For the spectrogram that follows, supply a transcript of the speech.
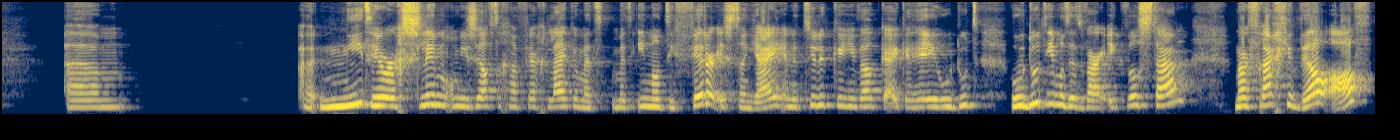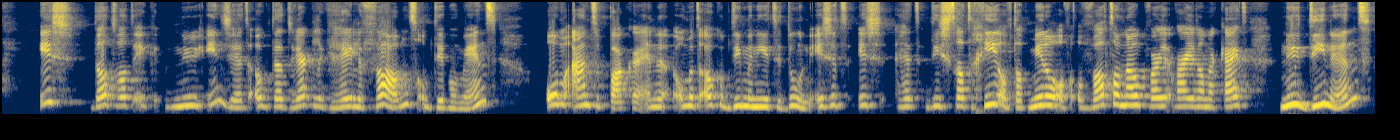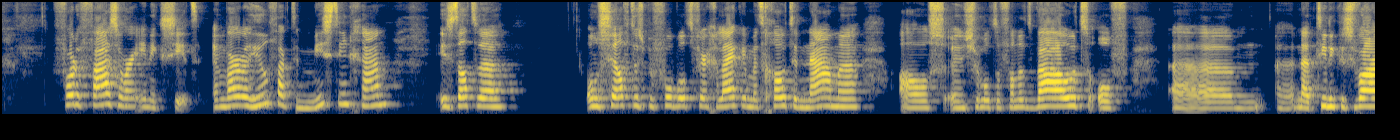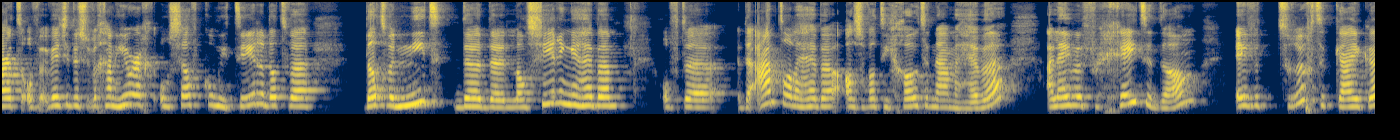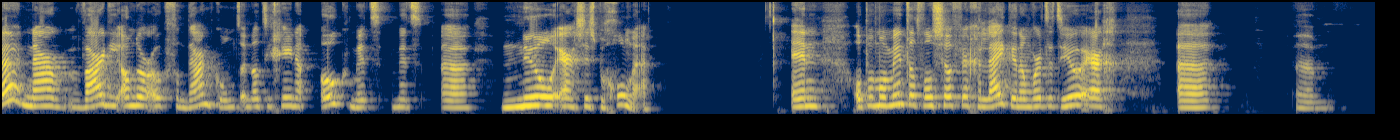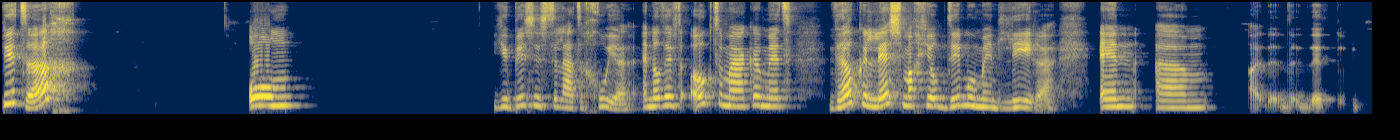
um, uh, niet heel erg slim om jezelf te gaan vergelijken met, met iemand die verder is dan jij. En natuurlijk kun je wel kijken, hey, hoe, doet, hoe doet iemand het waar ik wil staan? Maar vraag je wel af, is dat wat ik nu inzet ook daadwerkelijk relevant op dit moment om aan te pakken en eh, om het ook op die manier te doen? Is, het, is het, die strategie of dat middel of, of wat dan ook waar je, waar je dan naar kijkt, nu dienend voor de fase waarin ik zit? En waar we heel vaak de mist in gaan, is dat we onszelf dus bijvoorbeeld vergelijken met grote namen als een Charlotte van het Woud of uh, nou, Tineke Zwart. Of, weet je, dus we gaan heel erg onszelf committeren dat we, dat we niet de, de lanceringen hebben of de, de aantallen hebben als wat die grote namen hebben. Alleen we vergeten dan even terug te kijken naar waar die ander ook vandaan komt. En dat diegene ook met, met uh, nul ergens is begonnen. En op het moment dat we onszelf vergelijken, dan wordt het heel erg uh, um, pittig om je business te laten groeien. En dat heeft ook te maken met welke les mag je op dit moment leren. En um,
